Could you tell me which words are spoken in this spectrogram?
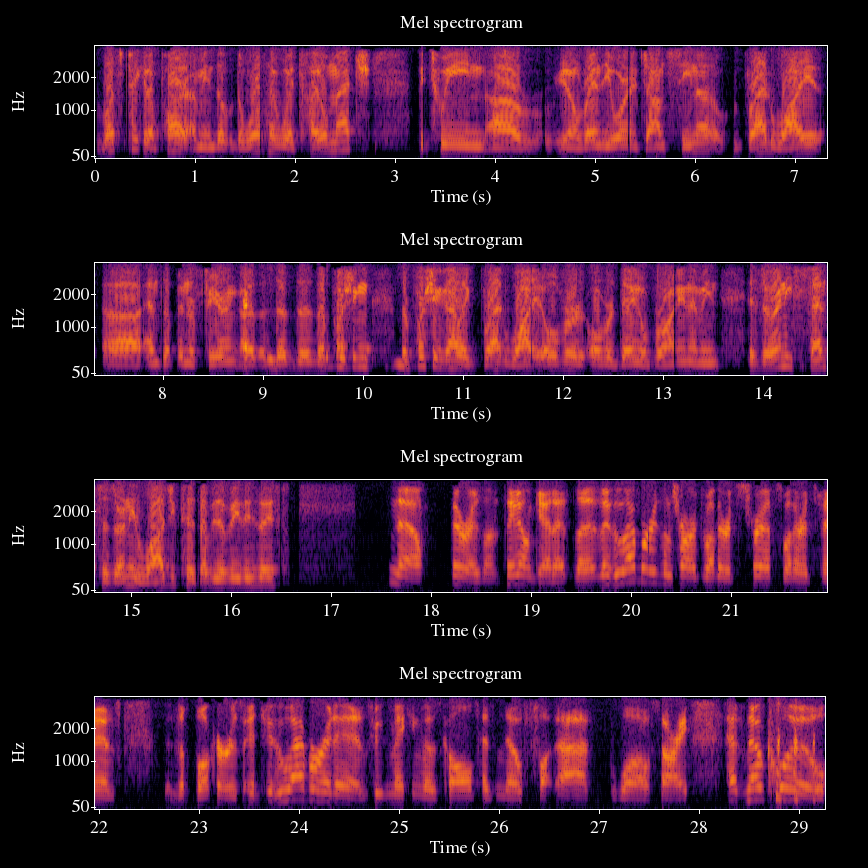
let's pick it apart. I mean, the the World Heavyweight Title match between uh, you know Randy Orton and John Cena, Brad Wyatt uh, ends up interfering. Uh, the, the, they're pushing they're pushing a guy like Brad Wyatt over over Daniel Bryan. I mean, is there any sense? Is there any logic to WWE these days? No, there isn't. They don't get it. The, the whoever is in charge, whether it's Trips, whether it's Vince, the bookers, it, whoever it is who's making those calls has no fu- uh whoa, sorry, has no clue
